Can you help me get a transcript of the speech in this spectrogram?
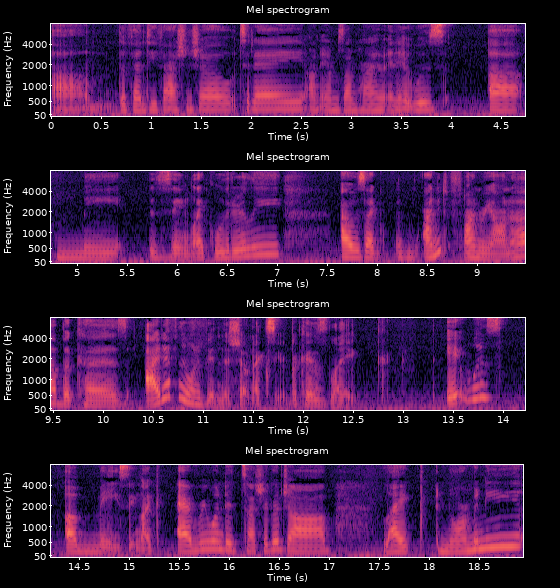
um, the Fenty fashion show today on Amazon Prime, and it was amazing. Like, literally, I was like, I need to find Rihanna because I definitely want to be in this show next year because, like, it was amazing. Like, everyone did such a good job. Like, Normani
